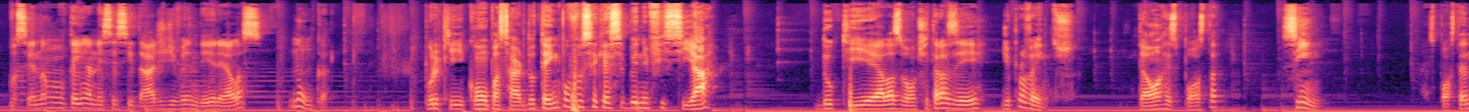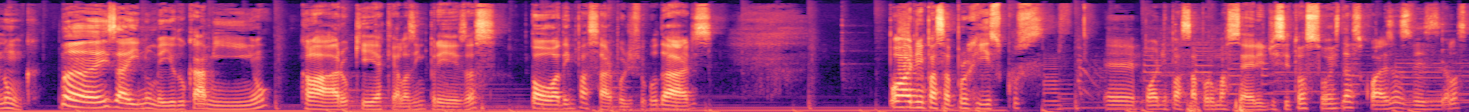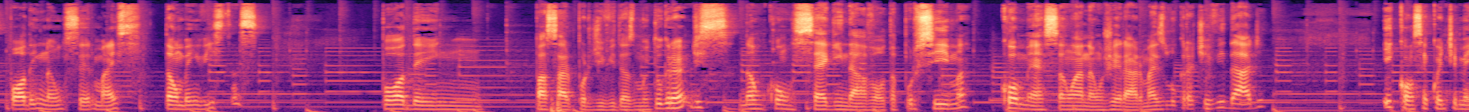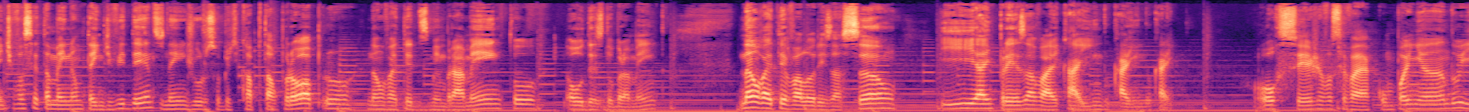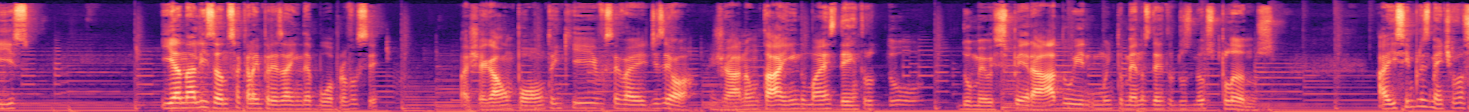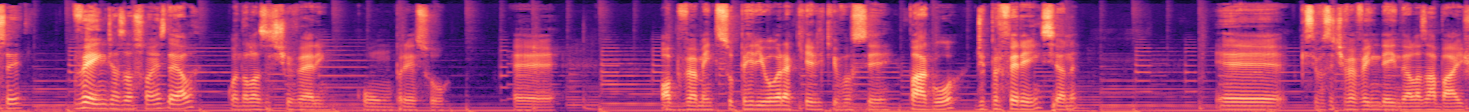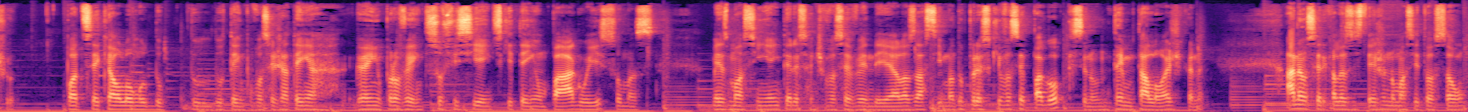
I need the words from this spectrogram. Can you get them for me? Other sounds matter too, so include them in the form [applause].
você não tem a necessidade de vender elas nunca. Porque com o passar do tempo você quer se beneficiar do que elas vão te trazer de proventos. Então a resposta sim. A resposta é nunca. Mas aí no meio do caminho, claro que aquelas empresas podem passar por dificuldades, podem passar por riscos, é, podem passar por uma série de situações das quais às vezes elas podem não ser mais tão bem vistas, podem passar por dívidas muito grandes, não conseguem dar a volta por cima, começam a não gerar mais lucratividade e, consequentemente, você também não tem dividendos, nem juros sobre capital próprio, não vai ter desmembramento ou desdobramento, não vai ter valorização e a empresa vai caindo, caindo, caindo. Ou seja, você vai acompanhando isso e analisando se aquela empresa ainda é boa para você. Vai chegar um ponto em que você vai dizer, ó, já não está indo mais dentro do, do meu esperado e muito menos dentro dos meus planos. Aí simplesmente você vende as ações dela quando elas estiverem com um preço é, obviamente superior àquele que você pagou, de preferência, né? É, que se você estiver vendendo elas abaixo, pode ser que ao longo do, do, do, tempo você já tenha ganho proventos suficientes que tenham pago isso, mas mesmo assim é interessante você vender elas acima do preço que você pagou, porque senão não tem muita lógica, né? A não ser que elas estejam numa situação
